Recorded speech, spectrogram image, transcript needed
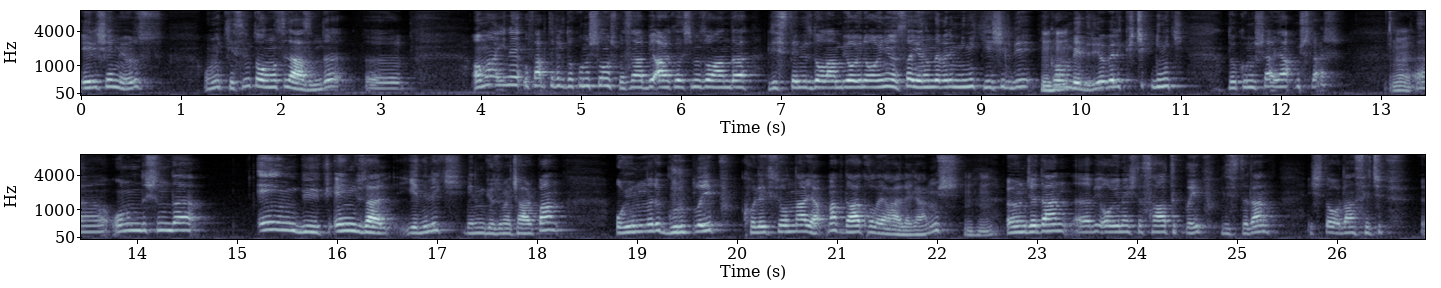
erişemiyoruz. Onun kesinlikle olması lazımdı. E, ama yine ufak tefek dokunuşlar olmuş. Mesela bir arkadaşımız o anda listemizde olan bir oyunu oynuyorsa yanında böyle minik yeşil bir Hı hı. ikon beliriyor. Böyle küçük minik dokunuşlar yapmışlar. Evet. Ee, onun dışında en büyük, en güzel yenilik benim gözüme çarpan oyunları gruplayıp koleksiyonlar yapmak daha kolay hale gelmiş. Hı hı. Önceden e, bir oyuna işte sağ tıklayıp listeden işte oradan seçip e,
